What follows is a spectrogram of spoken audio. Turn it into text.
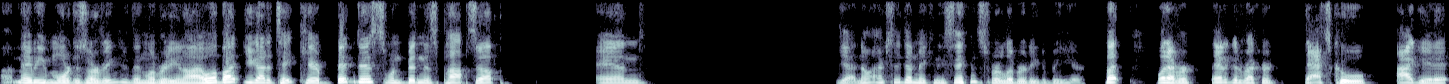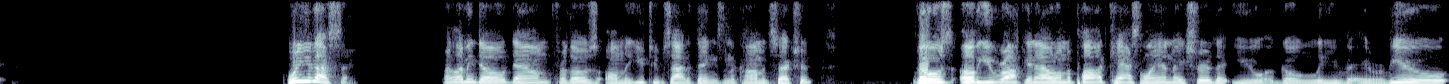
uh, maybe more deserving than Liberty and Iowa, but you got to take care of business when business pops up. And yeah, no, actually, it doesn't make any sense for Liberty to be here, but whatever. They had a good record. That's cool. I get it. What do you guys think? Right, let me know down for those on the YouTube side of things in the comment section. Those of you rocking out on the podcast land, make sure that you go leave a review.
